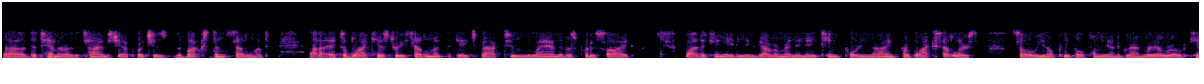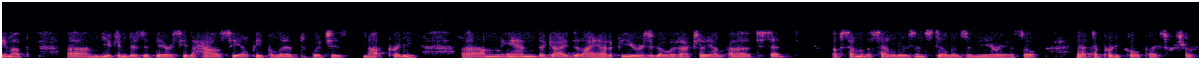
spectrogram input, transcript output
uh, the tenor of the times, Jeff, which is the Buxton Settlement. Uh, it's a Black History settlement that dates back to land that was put aside by the Canadian government in 1849 for black settlers. So, you know, people from the Underground Railroad came up. Um, you can visit there, see the house, see how people lived, which is not pretty. Um, and the guide that I had a few years ago was actually a, a descendant of some of the settlers and still lives in the area. So that's a pretty cool place for sure.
